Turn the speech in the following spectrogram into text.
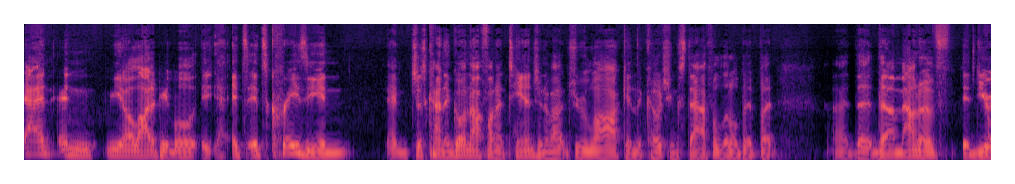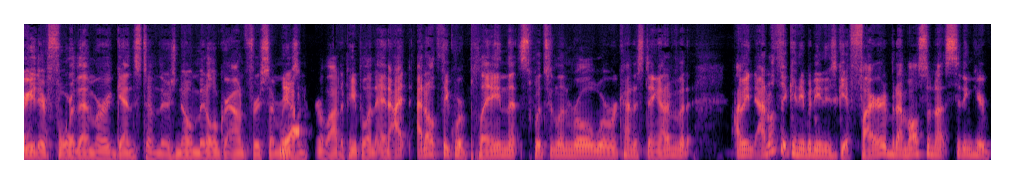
And and you know a lot of people, it, it's it's crazy and and just kind of going off on a tangent about Drew Lock and the coaching staff a little bit, but. Uh, the the amount of you're either for them or against them. There's no middle ground for some reason yeah. for a lot of people, and and I, I don't think we're playing that Switzerland role where we're kind of staying out of it. But I mean, I don't think anybody needs to get fired, but I'm also not sitting here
